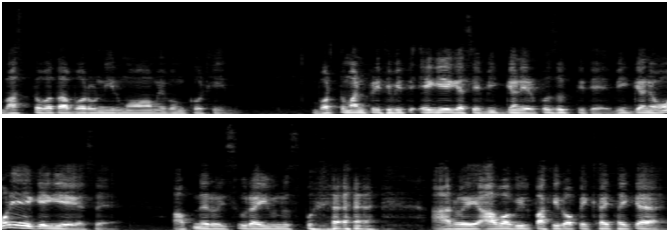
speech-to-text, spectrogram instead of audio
বাস্তবতা বড় নির্মম এবং কঠিন। বর্তমান পৃথিবীতে এগিয়ে গেছে বিজ্ঞানের প্রযুক্তিতে। বিজ্ঞানে অনেক এগিয়ে গেছে। আপনার ওই সুরাই ইউনুস আর ওই আবাবিল পাখির অপেক্ষায় থাইকা,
